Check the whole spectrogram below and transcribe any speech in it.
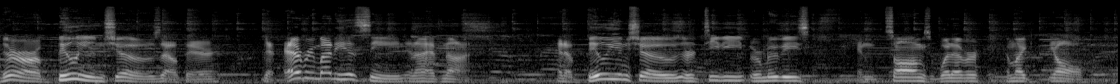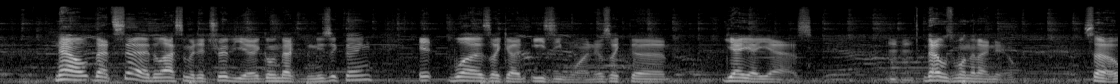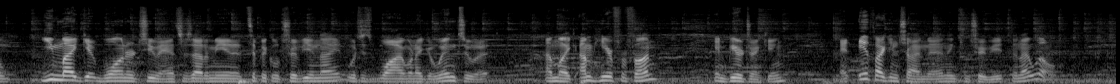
there are a billion shows out there that everybody has seen and I have not, and a billion shows or TV or movies and songs, whatever. I'm like, y'all. Now that said, the last time I did trivia, going back to the music thing, it was like an easy one. It was like the yeah yeah yeahs. Mm-hmm. That was one that I knew. So you might get one or two answers out of me in a typical trivia night, which is why when I go into it, I'm like, I'm here for fun and beer drinking, and if I can chime in and contribute, then I will.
